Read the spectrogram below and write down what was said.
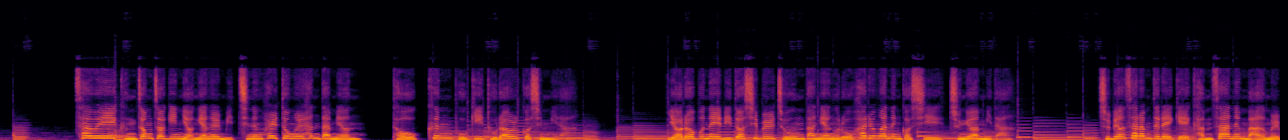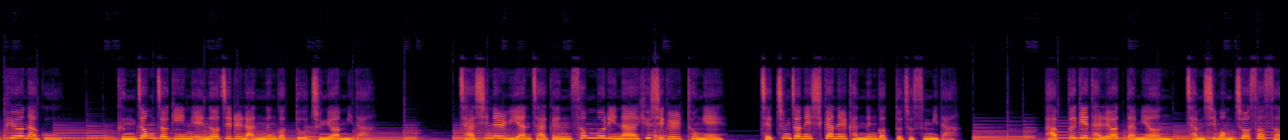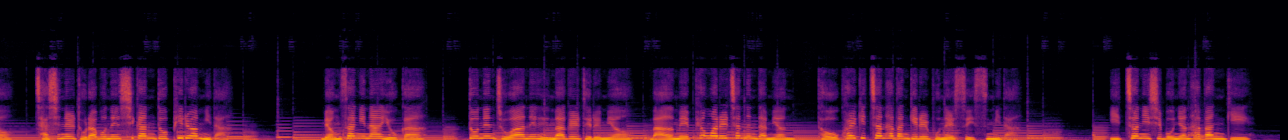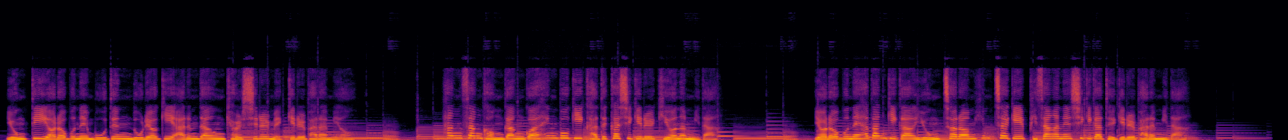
사회에 긍정적인 영향을 미치는 활동을 한다면 더욱 큰 복이 돌아올 것입니다. 여러분의 리더십을 좋은 방향으로 활용하는 것이 중요합니다. 주변 사람들에게 감사하는 마음을 표현하고 긍정적인 에너지를 낳는 것도 중요합니다. 자신을 위한 작은 선물이나 휴식을 통해 재충전의 시간을 갖는 것도 좋습니다. 바쁘게 달려왔다면 잠시 멈춰 서서 자신을 돌아보는 시간도 필요합니다. 명상이나 요가 또는 좋아하는 음악을 들으며 마음의 평화를 찾는다면 더욱 활기찬 하반기를 보낼 수 있습니다. 2025년 하반기 용띠 여러분의 모든 노력이 아름다운 결실을 맺기를 바라며 항상 건강과 행복이 가득하시기를 기원합니다. 여러분의 하반기가 용처럼 힘차게 비상하는 시기가 되기를 바랍니다.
